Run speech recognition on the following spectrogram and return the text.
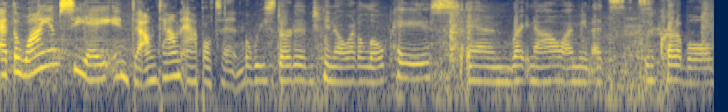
At the YMCA in downtown Appleton. We started, you know, at a low pace, and right now, I mean, it's, it's incredible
